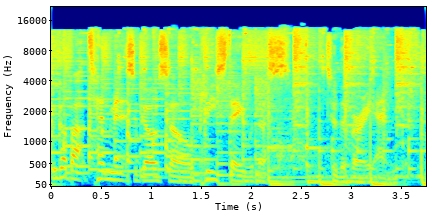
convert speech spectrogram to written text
We've got about 10 minutes ago so please stay with us to the very end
